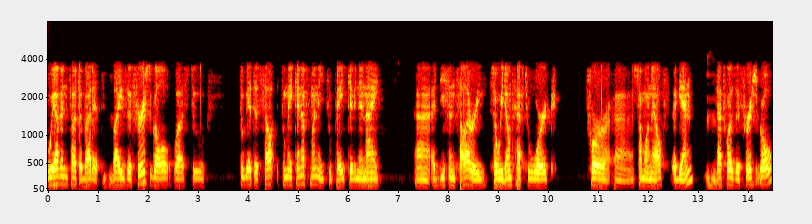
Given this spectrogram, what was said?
we haven't thought about it. Mm-hmm. Like the first goal was to to get a sal- to make enough money to pay Kevin and I uh, a decent salary, so we don't have to work for uh, someone else again. Mm-hmm. That was the first goal.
